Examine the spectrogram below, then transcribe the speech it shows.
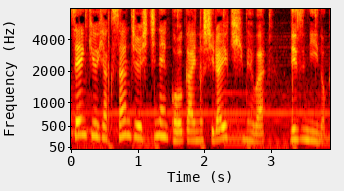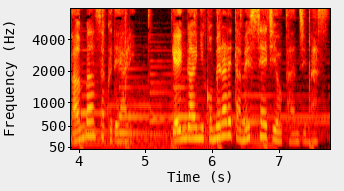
1937年公開の白雪姫はディズニーの看板作であり、言外に込められたメッセージを感じます。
